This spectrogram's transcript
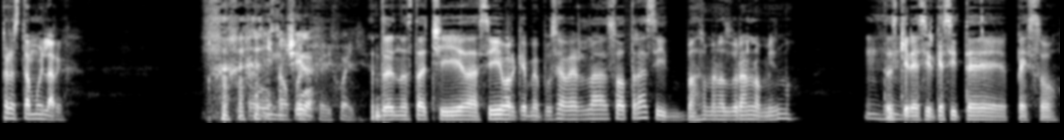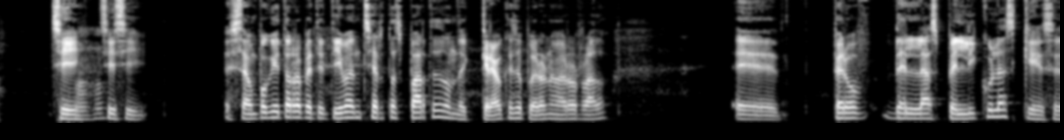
pero está muy larga. Pero Y no fue lo que dijo ella. Entonces no está chida, sí, porque me puse a ver las otras y más o menos duran lo mismo. Entonces quiere decir que sí te pesó. Sí, sí, sí. Está un poquito repetitiva en ciertas partes donde creo que se pudieron haber ahorrado. Eh, pero de las películas que, se,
